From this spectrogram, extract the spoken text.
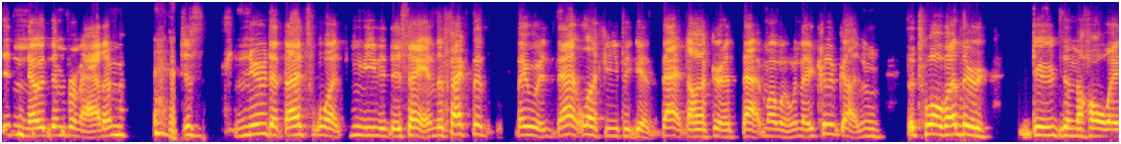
didn't know them from Adam, just knew that that's what he needed to say. And the fact that they were that lucky to get that doctor at that moment when they could have gotten the 12 other dudes in the hallway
